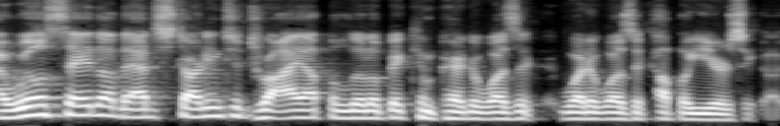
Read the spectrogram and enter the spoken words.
I will say though that's starting to dry up a little bit compared to what it was a couple years ago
